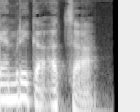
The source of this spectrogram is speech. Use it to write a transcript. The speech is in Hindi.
कैमरे का अच्छा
